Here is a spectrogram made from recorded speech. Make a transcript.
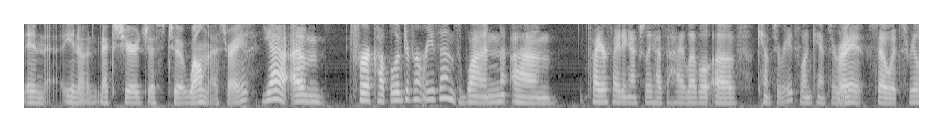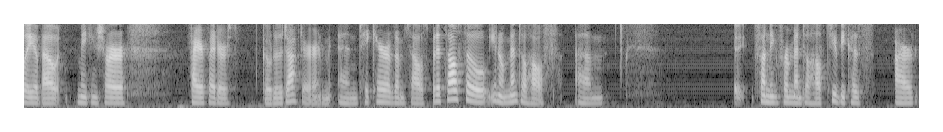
in you know next year just to wellness, right? Yeah, um, for a couple of different reasons. One, um, firefighting actually has a high level of cancer rates, lung cancer rates. Right. So it's really about making sure firefighters go to the doctor and, and take care of themselves. But it's also, you know, mental health, um, funding for mental health too, because our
